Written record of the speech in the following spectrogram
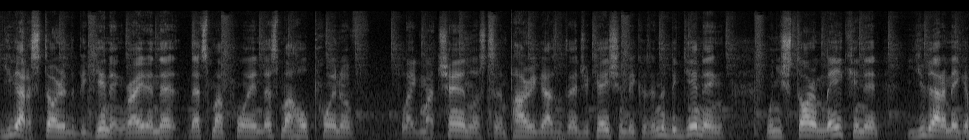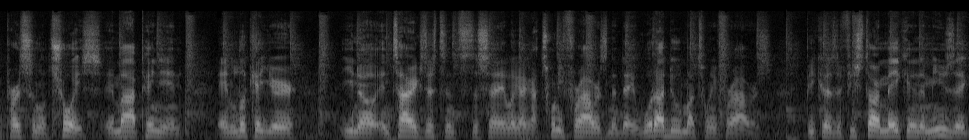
You got to start in the beginning, right? And that that's my point. That's my whole point of like my channel is to empower you guys with education because in the beginning, when you start making it, you got to make a personal choice, in my opinion, and look at your you know, entire existence to say, like, I got 24 hours in a day. What do I do with my 24 hours? Because if you start making the music,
